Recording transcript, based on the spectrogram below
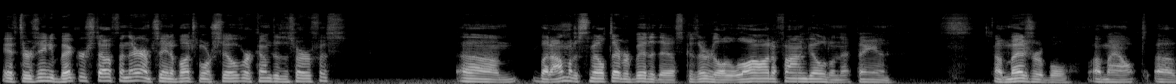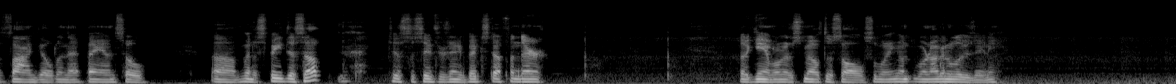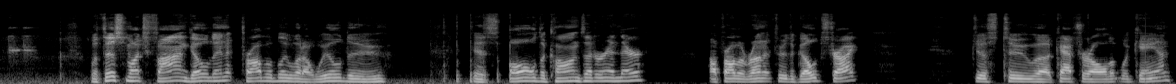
if there's any bigger stuff in there. I'm seeing a bunch more silver come to the surface. Um, but I'm going to smelt every bit of this because there's a lot of fine gold in that pan. A measurable amount of fine gold in that pan. So uh, I'm going to speed this up just to see if there's any big stuff in there. But again, we're going to smelt this all, so we we're not going to lose any. With this much fine gold in it, probably what I will do is all the cons that are in there, I'll probably run it through the gold strike just to uh, capture all that we can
